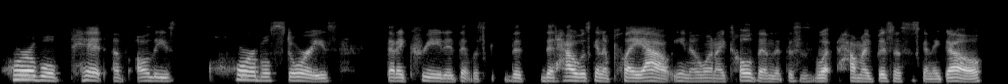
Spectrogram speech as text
horrible pit of all these horrible stories that i created that was that that how it was going to play out you know when i told them that this is what how my business is going to go.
